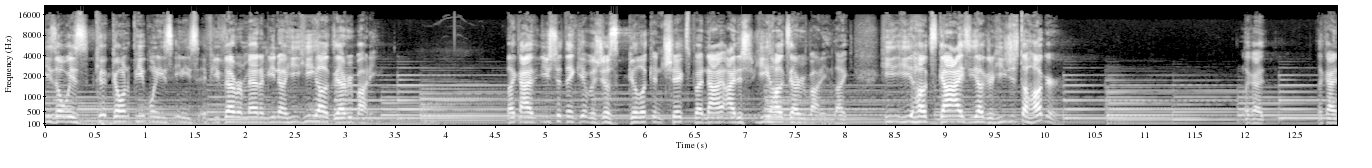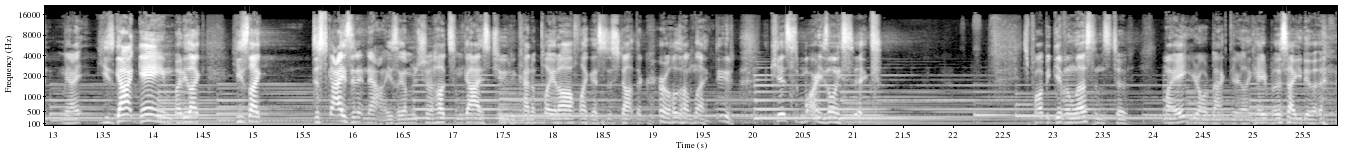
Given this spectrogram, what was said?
he's always going to people, and he's, and he's if you've ever met him, you know he, he hugs everybody. Like I used to think it was just good-looking chicks, but now I just he hugs everybody. Like he, he hugs guys, he hugs. He's just a hugger. Like I, like I, I mean, I, he's got game, but he like he's like disguising it now. He's like, I'm just gonna hug some guys too to kind of play it off like it's just not the girls. I'm like, dude, the kid's smart. He's only six. He's probably giving lessons to my eight-year-old back there. Like, hey, bro, this is how you do it.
